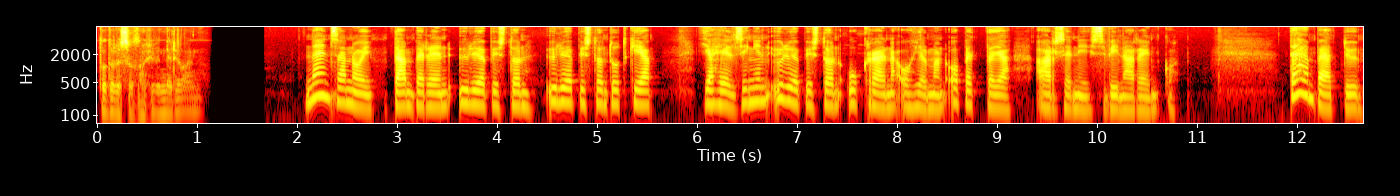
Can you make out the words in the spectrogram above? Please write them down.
todellisuus on hyvin erilainen. Näin sanoi Tampereen yliopiston yliopiston tutkija ja Helsingin yliopiston Ukraina-ohjelman opettaja Arseni Svinarenko. Tähän päättyy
